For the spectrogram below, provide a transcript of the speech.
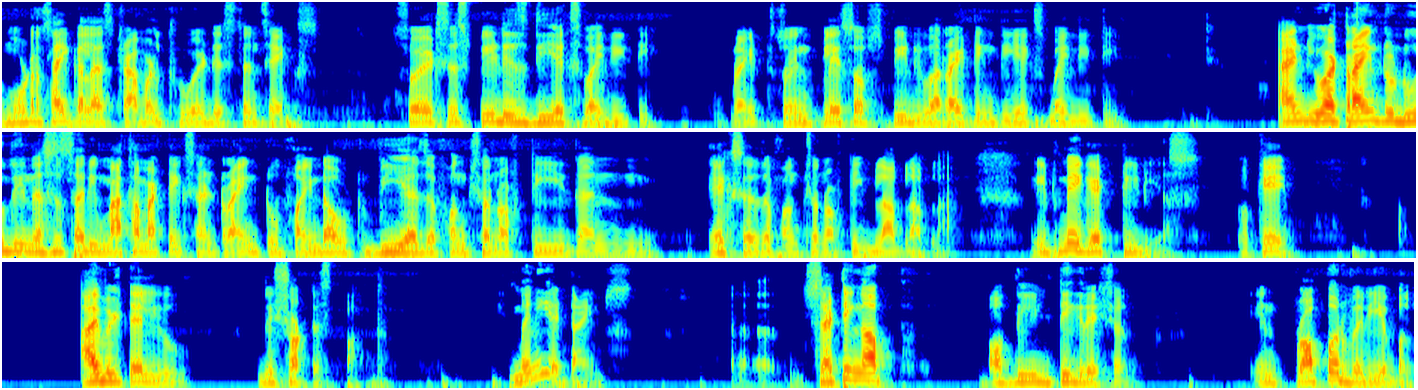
motorcycle has traveled through a distance x so its speed is dx by dt right? So in place of speed you are writing dx by dt. And you are trying to do the necessary mathematics and trying to find out v as a function of t then x as a function of t blah blah blah. It may get tedious okay I will tell you the shortest path. Many a times uh, setting up of the integration in proper variable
